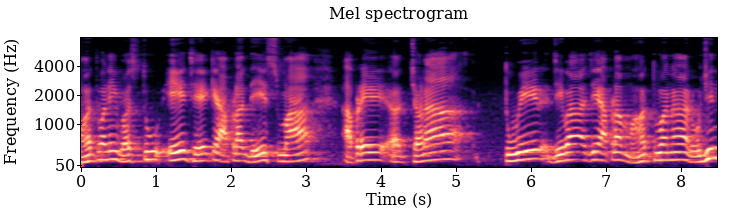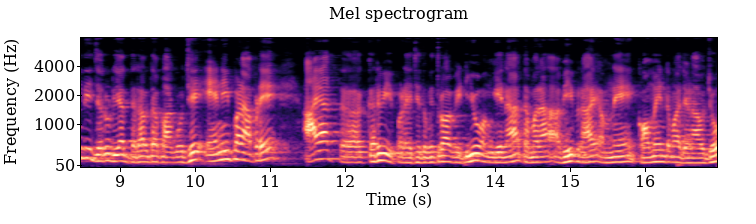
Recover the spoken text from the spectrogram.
મહત્ત્વની વસ્તુ એ છે કે આપણા દેશમાં આપણે ચણા, તુવેર જેવા જે આપણા મહત્ત્વના રોજિંદી જરૂરિયાત ધરાવતા પાકો છે, એની પણ આપણે આયાત કરવી પડે છે. તો મિત્રો, આ વીડિયો અંગેના તમારા અભિપ્રાય અમને કોમેન્ટમાં જણાવજો.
